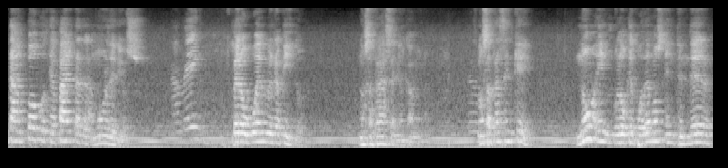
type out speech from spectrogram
tampoco te aparta del amor de Dios. Pero vuelvo y repito, nos atrasa en el camino. ¿Nos atrasa en qué? No en lo que podemos entender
